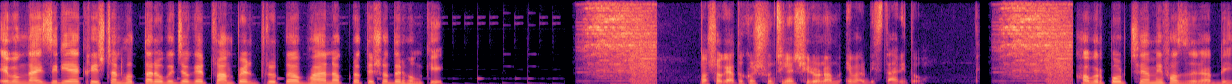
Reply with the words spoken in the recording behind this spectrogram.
এবং নাইজেরিয়ায় খ্রিস্টান হত্যার অভিযোগে ট্রাম্পের দ্রুত ভয়ানক প্রতিশোধের হুমকি। দর্শক এতক্ষণ শুনছিলেন শিরোনাম এবার বিস্তারিত। খবর পড়ছে আমি ফজলে রাব্বি।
